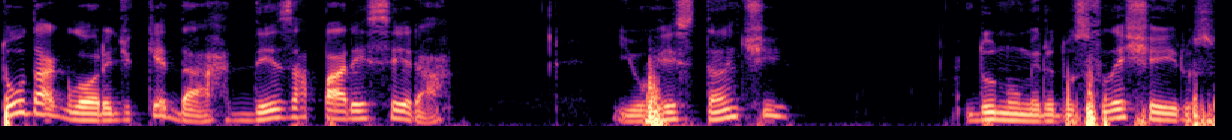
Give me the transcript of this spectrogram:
toda a glória de Quedar desaparecerá, e o restante do número dos flecheiros,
